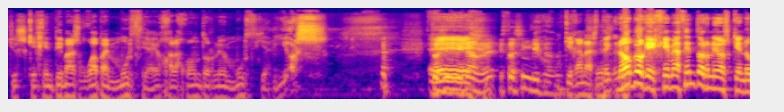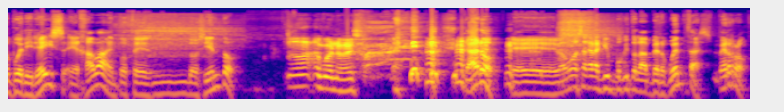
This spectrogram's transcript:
Dios, qué gente más guapa en Murcia, eh. Ojalá juegue un torneo en Murcia. Dios. Estás Eh, invitado, ¿eh? Estás invitado. Qué ganas tengo. No, porque es que me hacen torneos que no puede iréis, eh, Java, entonces mm, lo siento. Ah, bueno, eso. Claro, eh, vamos a sacar aquí un poquito las vergüenzas, perro.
